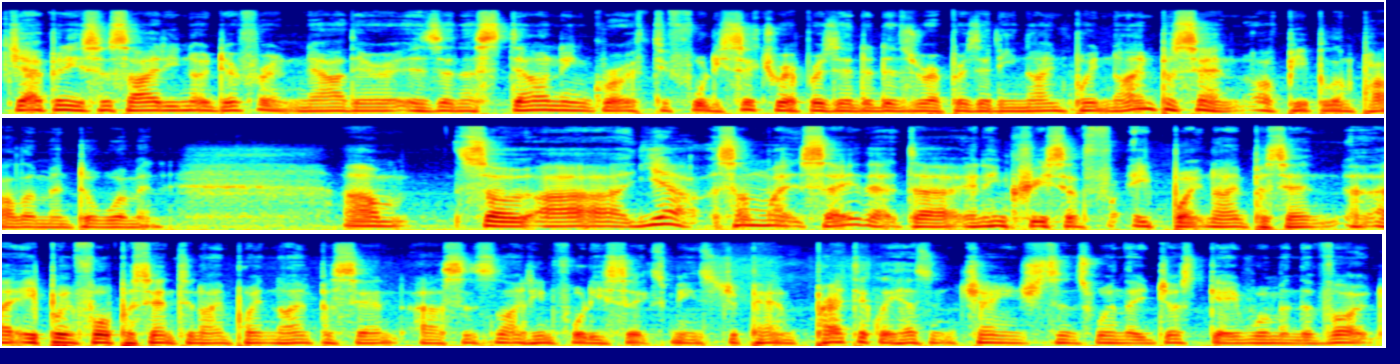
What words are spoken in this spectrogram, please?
Japanese society no different. Now there is an astounding growth to 46 representatives representing 9.9% of people in parliament are women. Um, so uh, yeah, some might say that uh, an increase of 8.9%, 8.4% to 9.9% uh, since 1946 means Japan practically hasn't changed since when they just gave women the vote.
